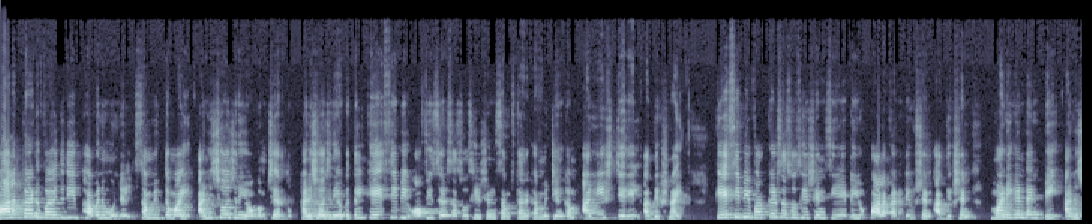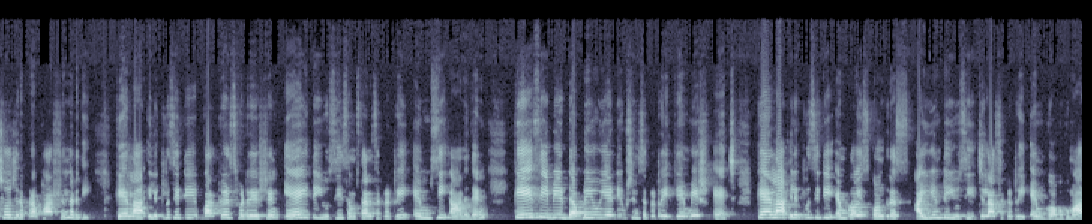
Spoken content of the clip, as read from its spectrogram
പാലക്കാട് വൈദ്യുതി ഭവന് മുന്നിൽ സംയുക്തമായി അനുശോചന യോഗം ചേർന്നു. അനുശോചന യോഗത്തിൽ K C B officers association സംസ്ഥാന കമ്മിറ്റി അംഗം അനീഷ് ജലീൽ അധ്യക്ഷനായി. K C B workers association C I T U Palakkad division അധ്യക്ഷൻ മണികണ്ഠൻ പി അനുശോചന പ്രഭാഷണം നടത്തി. Kerala electricity workers federation A I T U C സംസ്ഥാന secretary M C Anandan K C B W A division secretary Ramesh H Kerala electricity employees Congress I N T U C ജില്ലാ secretary M Gopakumar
